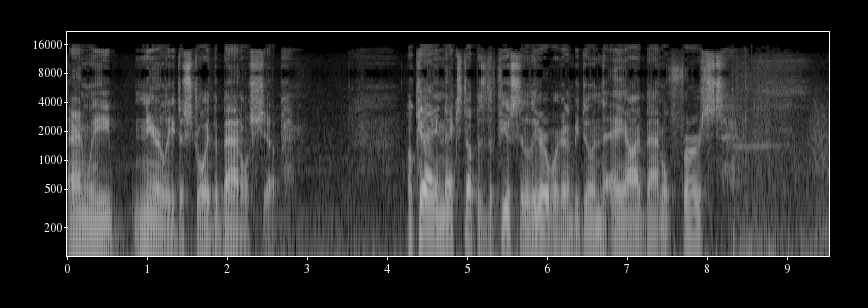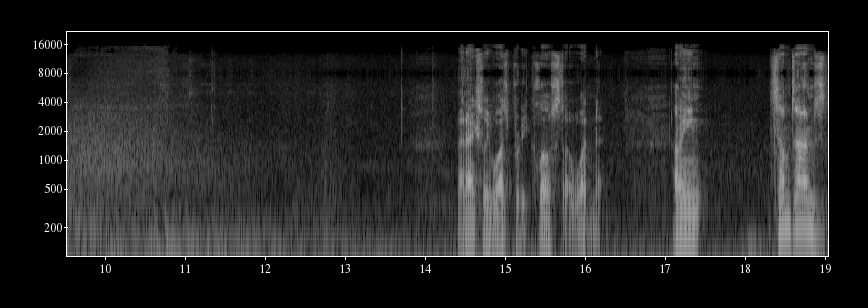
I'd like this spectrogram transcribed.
and we nearly destroyed the battleship. Okay, next up is the Fusilier. We're going to be doing the AI battle first. That actually was pretty close, though, wasn't it? I mean, sometimes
